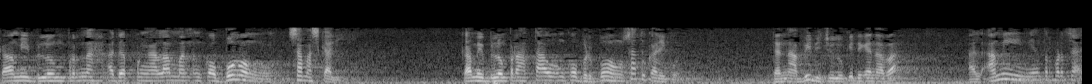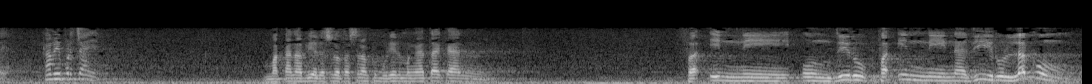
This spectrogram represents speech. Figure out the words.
kami belum pernah ada pengalaman engkau bohong sama sekali. Kami belum pernah tahu engkau berbohong satu kali pun. Dan Nabi dijuluki dengan apa Al-Amin yang terpercaya. Kami percaya. Maka Nabi SAW kemudian mengatakan fa inni unziru fa inni nadhirul lakum.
